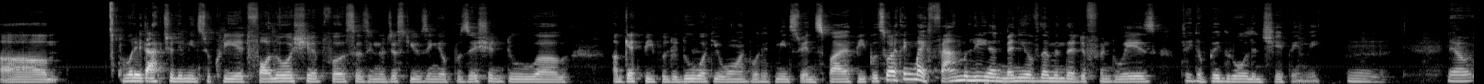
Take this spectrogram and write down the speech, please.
um, what it actually means to create followership versus you know just using your position to uh, uh, get people to do what you want, what it means to inspire people. So I think my family and many of them in their different ways played a big role in shaping me. Mm. Now,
